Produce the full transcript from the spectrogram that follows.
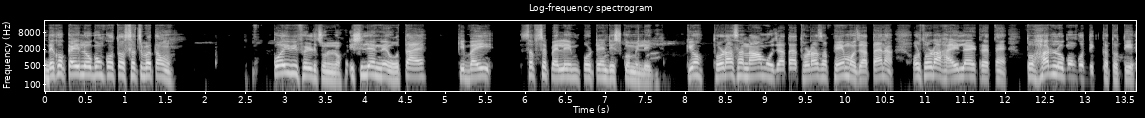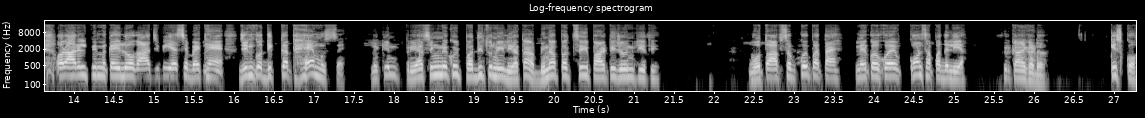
देखो कई लोगों को तो सच बताऊँ कोई भी फ़ील्ड चुन लो। इसलिए नहीं होता है कि भाई सबसे पहले इम्पोर्टेंट इसको मिलेगी। क्यों? थोड़ा सा नाम हो जाता है थोड़ा सा फेम हो जाता है ना और थोड़ा हाईलाइट रहते हैं तो हर लोगों को दिक्कत होती है। और आरएलपी में कई लोग आज भी ऐसे बैठे हैं जिनको दिक्कत है मुझसे। लेकिन प्रिया सिंह ने कोई पद ही तो नहीं लिया था बिना पद से ही पार्टी ज्वाइन की थी। वो तो आप सबको ही पता है मेरे को कोई कौन सा पद लिया? फिर का डर? किसको?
